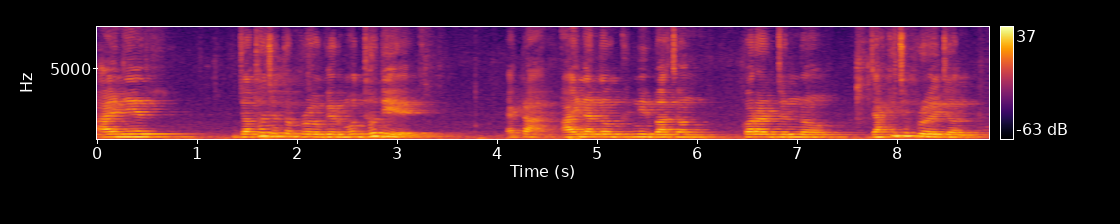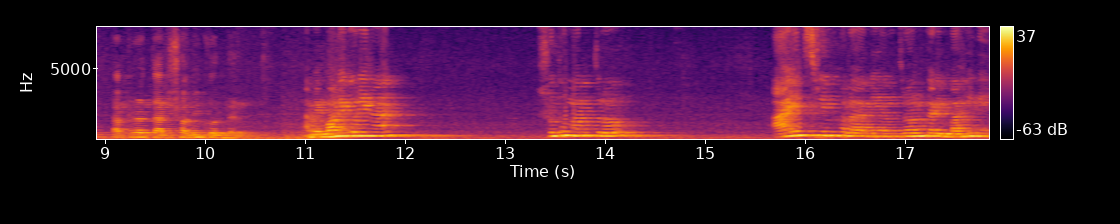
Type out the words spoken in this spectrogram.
আইনের যথাযথ প্রয়োগের মধ্য দিয়ে একটা আইনানুগ নির্বাচন করার জন্য যা কিছু প্রয়োজন আপনারা তার সবই করবেন। আমি মনে করি না, শুধুমাত্র আইন শৃঙ্খলা নিয়ন্ত্রণকারী বাহিনী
